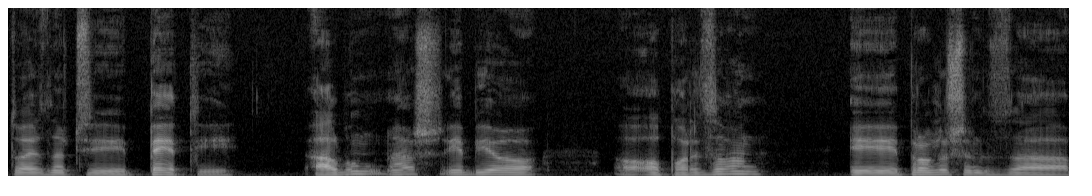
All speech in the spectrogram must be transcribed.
To je znači peti album naš je bio oporezovan i proglašen za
